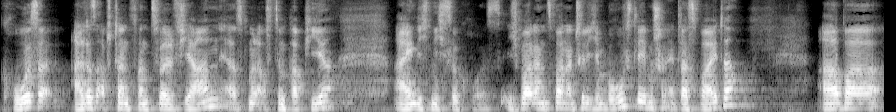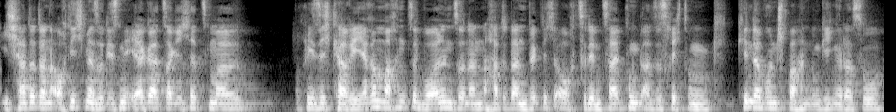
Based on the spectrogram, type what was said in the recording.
große Altersabstand von zwölf Jahren erstmal auf dem Papier eigentlich nicht so groß. Ich war dann zwar natürlich im Berufsleben schon etwas weiter, aber ich hatte dann auch nicht mehr so diesen Ehrgeiz, sage ich jetzt mal, riesig Karriere machen zu wollen, sondern hatte dann wirklich auch zu dem Zeitpunkt, als es Richtung Kinderwunschbehandlung ging oder so,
